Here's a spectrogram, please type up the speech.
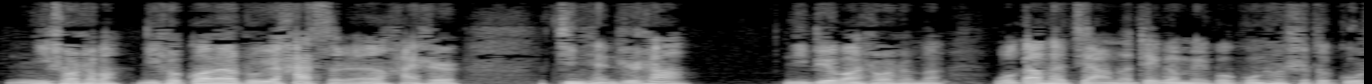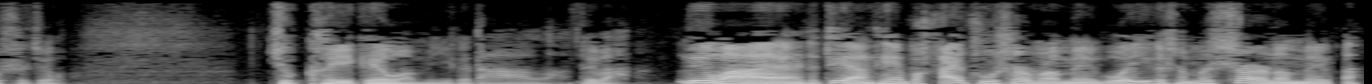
你说什么？你说官僚主义害死人，还是金钱至上？你别管说什么，我刚才讲的这个美国工程师的故事就就可以给我们一个答案了，对吧？另外，这两天不还出事吗？美国一个什么事儿呢？美啊，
